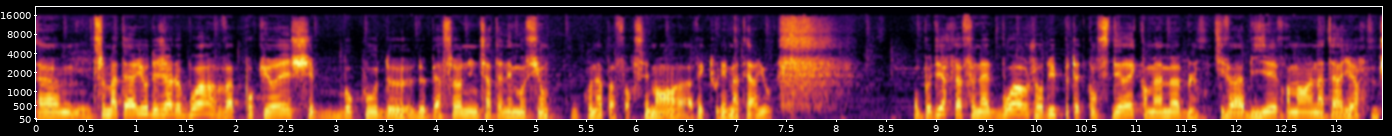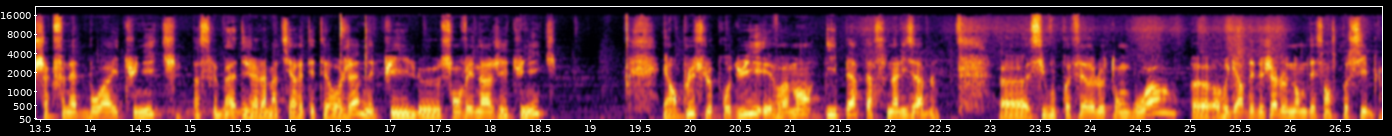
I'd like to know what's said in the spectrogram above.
Euh, ce matériau, déjà, le bois va procurer chez beaucoup de, personnes une certaine émotion qu'on n'a pas forcément avec tous les matériaux. On peut dire que la fenêtre bois aujourd'hui peut être considérée comme un meuble qui va habiller vraiment un intérieur. Chaque fenêtre bois est unique parce que bah, déjà la matière est hétérogène et puis le, son veinage est unique. Et en plus, le produit est vraiment hyper personnalisable. Euh, si vous préférez le ton bois, euh, regardez déjà le nombre d'essences possibles.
